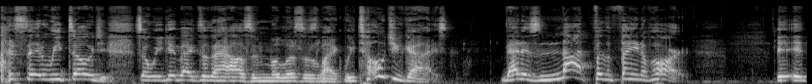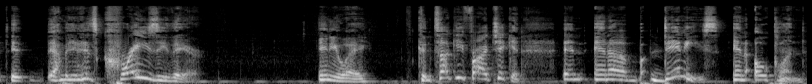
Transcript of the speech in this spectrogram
I said, We told you. So we get back to the house, and Melissa's like, We told you guys. That is not for the faint of heart. It, it, it I mean, it's crazy there. Anyway, Kentucky Fried Chicken and and uh, Denny's in Oakland.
